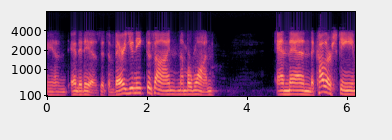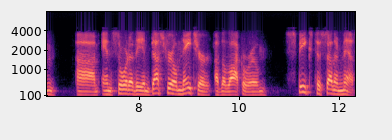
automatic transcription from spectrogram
And and it is. It's a very unique design, number one. And then the color scheme um, and sort of the industrial nature of the locker room speaks to Southern Miss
